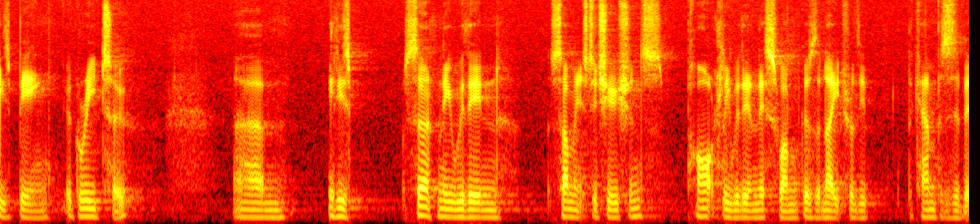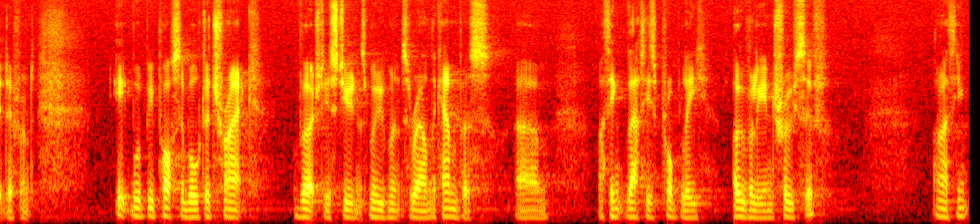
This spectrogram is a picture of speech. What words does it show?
is being agreed to. Um, it is certainly within some institutions, partly within this one because the nature of the, the campus is a bit different, it would be possible to track virtually a student's movements around the campus. Um, I think that is probably overly intrusive. And I think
